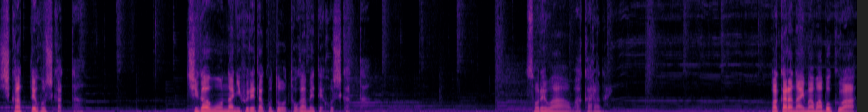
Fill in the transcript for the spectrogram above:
叱ってほしかった？違う女に触れたことを咎めてほしかった？それはわからない。わからないまま僕は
